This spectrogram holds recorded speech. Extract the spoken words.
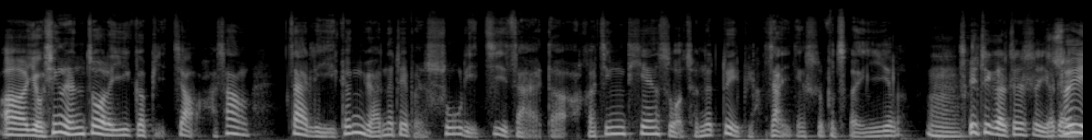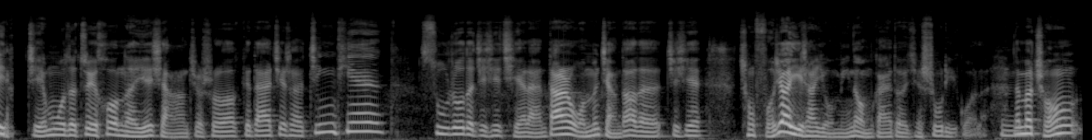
呃，有心人做了一个比较，好像在李根源的这本书里记载的和今天所存的对比，好像已经是不存一了。嗯，所以这个真是有点所以节目的最后呢，也想就说给大家介绍今天苏州的这些伽蓝。当然，我们讲到的这些从佛教意义上有名的，我们刚才都已经梳理过了。嗯那么从，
